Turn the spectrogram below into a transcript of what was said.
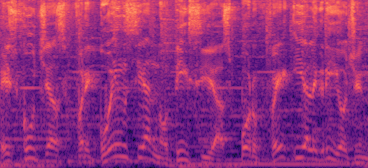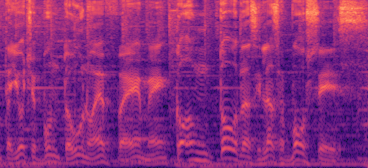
Escuchas Frecuencia Noticias por Fe y Alegría 88.1 FM con todas las voces.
